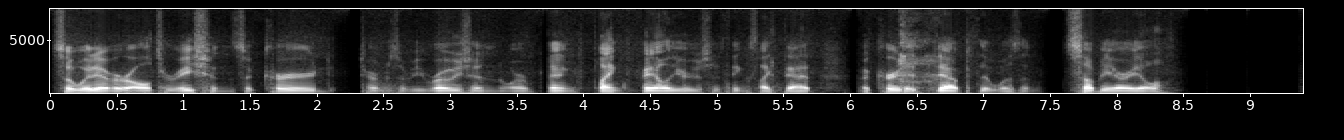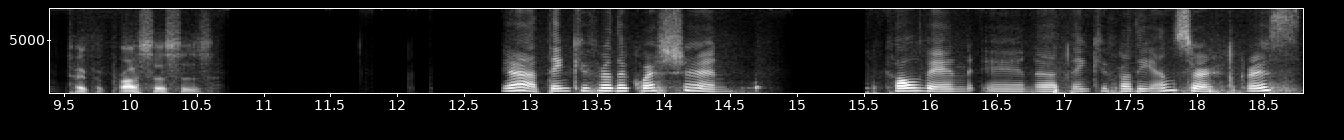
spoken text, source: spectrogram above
So whatever alterations occurred in terms of erosion or flank failures or things like that occurred at depth. It wasn't subaerial type of processes. Yeah, thank you for the question. Calvin, and uh, thank you for the answer, Chris.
